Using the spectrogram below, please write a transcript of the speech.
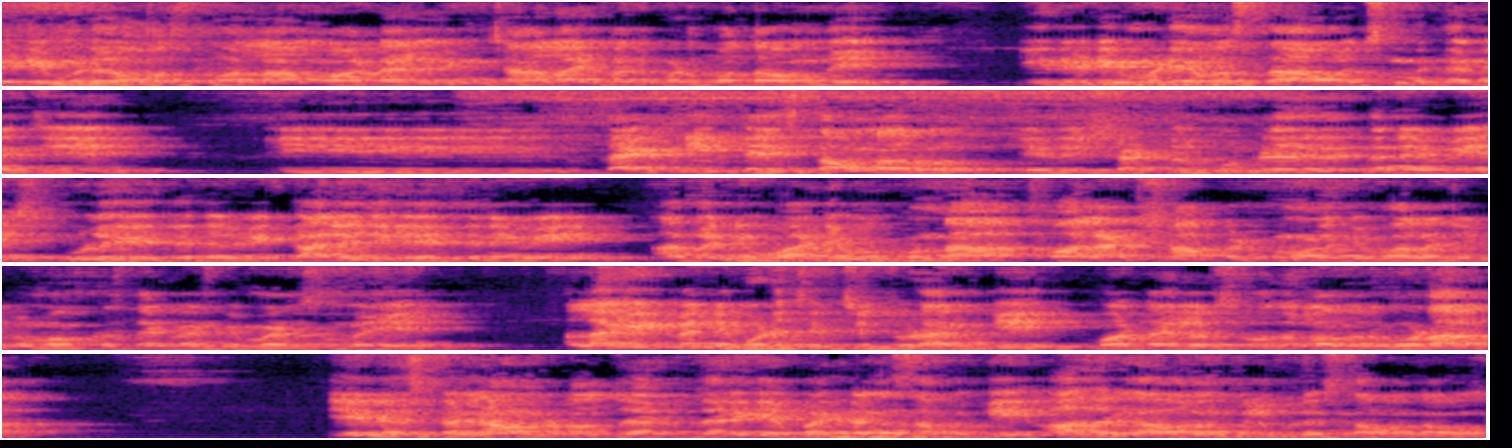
రెడీమేడ్ వ్యవస్థ వల్ల మా టైలరింగ్ చాలా ఇబ్బంది పడిపోతూ ఉంది. ఈ రెడీమేడ్ వ్యవస్థ వచ్చిన దగ్గర నుంచి ఈ ఫ్యాక్టరీలకే ఇస్తా ఉన్నారు. ఇది షర్ట్లు కుట్టేది అయితేనేమి స్కూల్ అయితేనేమి కాలేజీలు అయితేనేమి అవన్నీ వాటి ఇవ్వకుండా మాలాంటి షాప్ పెట్టుకున్న వాళ్ళకి ఇవ్వాలని చెప్పి మా ప్రత్యేకమైన డిమాండ్స్ ఉన్నాయి. అలాగే ఇవన్నీ కూడా చర్చించడానికి మా టైలర్ సోదరులందరూ కూడా ఏవిఎస్ కళ్యాణ్ ఉండడం జరిగే బహిరంగ సభకి హాజరు కావాలని పిలుపునిస్తా ఉన్నాము.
